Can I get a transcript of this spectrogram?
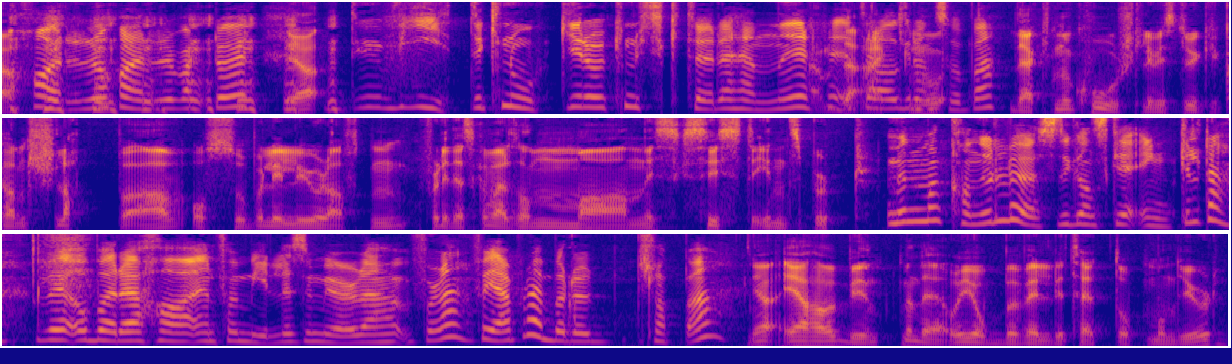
ja. hardere og hardere hvert år. Ja. Hvite knoker og knusktørre hender Ja, etter er all ikke grønnsåpa. det er ikke noe koselig hvis du ikke kan slappe av også på lille julaften, fordi det skal være sånn manisk siste innspurt. Men man kan jo løse det ganske enkelt da, ved å bare ha en familie som gjør det for deg. For jeg pleier bare å slappe av. Ja, jeg har jo begynt med det, å jobbe veldig tett opp mot jul,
